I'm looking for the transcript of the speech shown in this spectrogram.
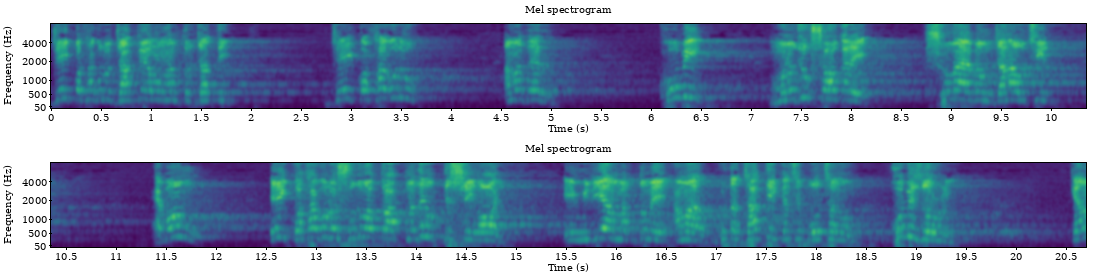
যেই কথাগুলো জাতীয় এবং আন্তর্জাতিক, যেই কথাগুলো আমাদের খুবই মনোযোগ সহকারে শোনা এবং জানা উচিত, এবং এই কথাগুলো শুধুমাত্র আপনাদের উদ্দেশ্যেই নয়, এই মিডিয়ার মাধ্যমে আমার গোটা জাতির কাছে পৌঁছানো খুবই জরুরি। কেন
